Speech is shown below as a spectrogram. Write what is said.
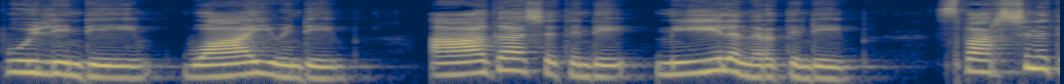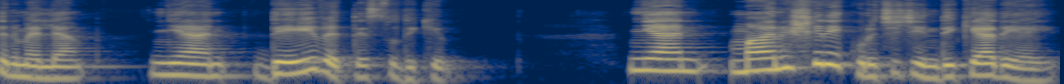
പുല്ലിന്റെയും വായുവിന്റെയും ആകാശത്തിന്റെ നീല നിറത്തിന്റെയും സ്പർശനത്തിനുമെല്ലാം ഞാൻ ദൈവത്തെ സ്തുതിക്കും. ഞാൻ മനുഷ്യരെക്കുറിച്ച് ചിന്തിക്കാതെയായി.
